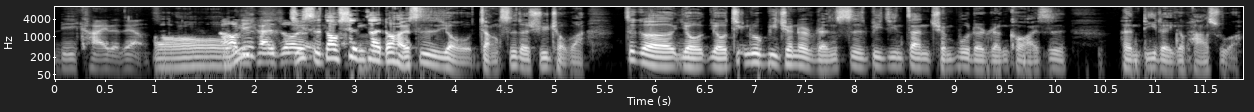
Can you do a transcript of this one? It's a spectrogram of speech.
离开了这样子。哦，然后离开之后，即使到现在都还是有讲师的需求吧？这个有有进入币圈的人士，毕竟占全部的人口还是很低的一个趴数啊。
